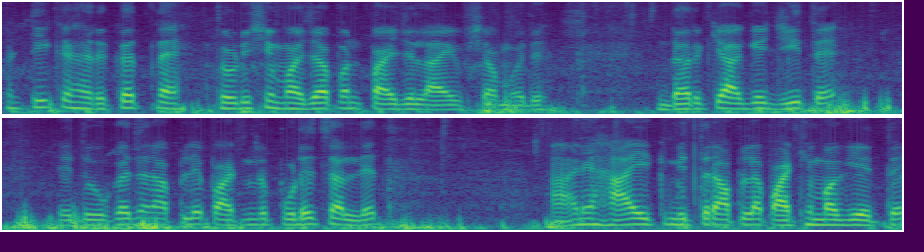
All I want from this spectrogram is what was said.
पण ठीक आहे हरकत नाही. थोडीशी मजा पण पाहिजे आयुष्यामध्ये डर के आगे जीत आहे. हे दोघंजण आपले पार्टनर पुढे चाललेत. आणि हा एक मित्र आपला पाठीमागे येतोय.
